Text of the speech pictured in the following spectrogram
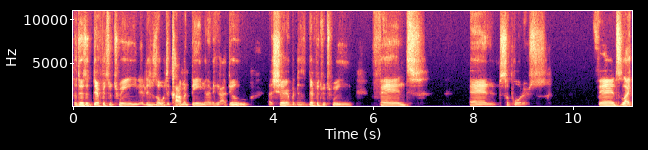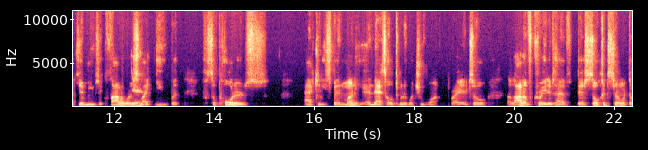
but there's a difference between and this is always a common theme in everything I do, I share, but there's a difference between fans and supporters. Fans like your music, followers Yeah. like you, but supporters actually spend money, and that's ultimately what you want, right? And so a lot of creatives have they're so concerned with the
